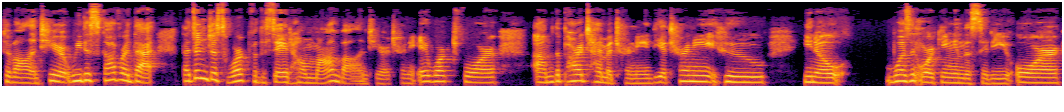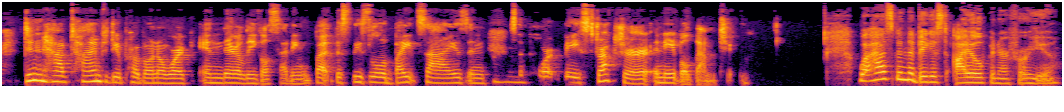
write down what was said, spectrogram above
to volunteer. We discovered that that didn't just work for the stay at home mom volunteer attorney, it worked for um, the part time attorney, the attorney who, you know, wasn't working in the city or didn't have time to do pro bono work in their legal setting, but this these little bite size and mm-hmm. support based structure enabled them to. What has been the biggest eye opener for you?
